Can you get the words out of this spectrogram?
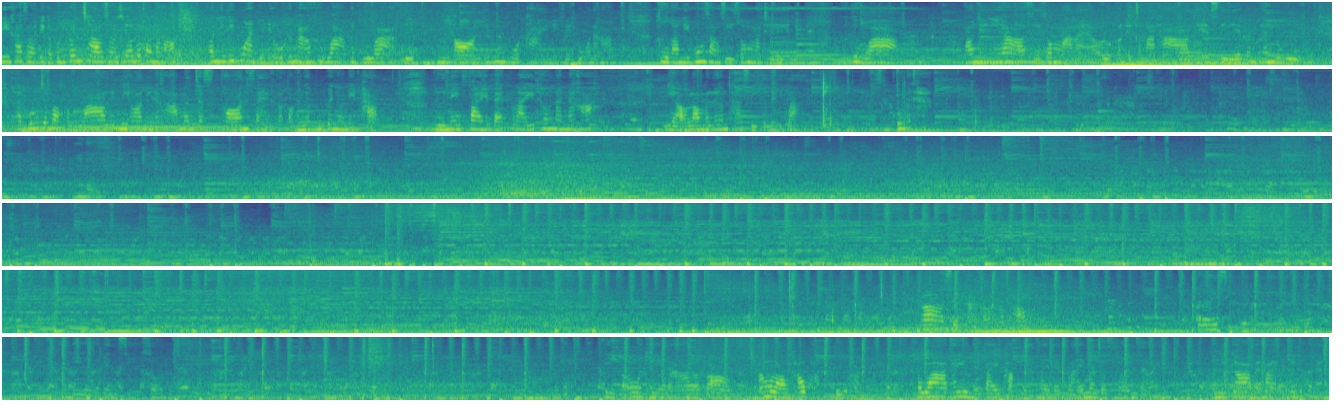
ดีค่ะ สวัสดีกับเพื่อนๆชาวโซเชียลทุกคนนะคะ วันนี้ที่ผู้อัดวิดีโอขึ้นมาก็คือว่าพอดีว่าลิปมีออนที่เพิ่งโพสขายใน Facebook นะคะ คือตอนนี้พุ่งสั่งสีส้มมาเทสก็คือว่า ตอนนี้นะคะสีส้มมาแล้ว แล้วก็เดี๋ยวจะมาทาเทสสีให้เพื่อนๆดูแต่บุ้งจะบอกก่อนว่าลิปนีออนนี้นะคะ มันจะสะท้อนแสงก็ต่อเมื่อเพื่อนๆอยู่ในผับหรือในไฟแบ็คไลท์เท่านั้นนะคะ เดี๋ยวเรามาเริ่มทาสีกันเลยดีกว่า ขอสั ก็ได้สีแบบนี้นะคะอันนี้ก็จะเป็นสีส้มสีก็โอเคนะ แล้วก็ต้องลองเข้าผับดูค่ะ เพราะว่าถ้าอยู่ในไฟผับเนี่ยไฟแบ็คไลท์มันจะสะท้อนแสงอันนี้ก็บายบายเพื่อนทุกคนนะคะ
